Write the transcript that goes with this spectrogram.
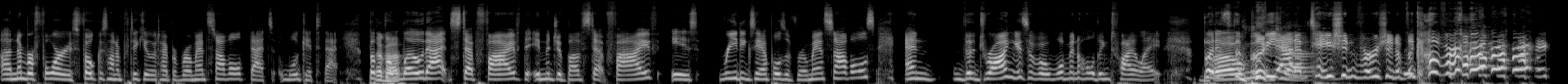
uh, number four is focus on a particular type of romance novel. That's we'll get to that. But Okay. below that, step five, the image above step five is read examples of romance novels, and the drawing is of a woman holding Twilight, but Oh it's the movie God. adaptation version of the cover.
